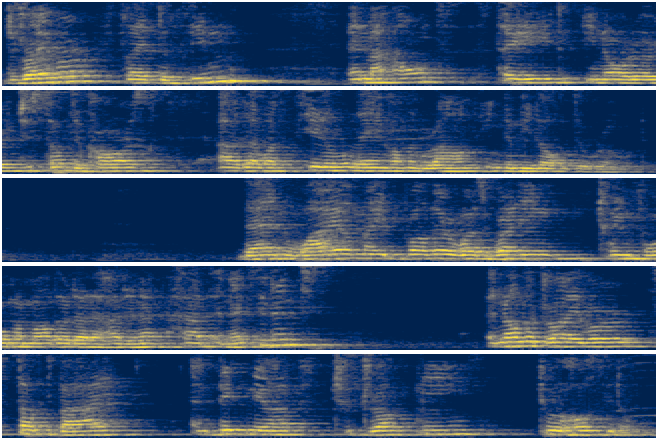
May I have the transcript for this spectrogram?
the driver fled the scene, and my aunt stayed in order to stop the cars as I was still laying on the ground in the middle of the road. Then, while my brother was running to inform my mother that I had an, had an accident, another driver stopped by and picked me up to drop me to a hospital.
